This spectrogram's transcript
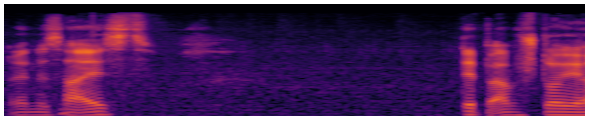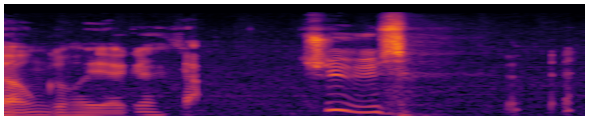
Wenn es heißt, Depp am Steuer, Ungeheuer, gell? Ja. Tschüss.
